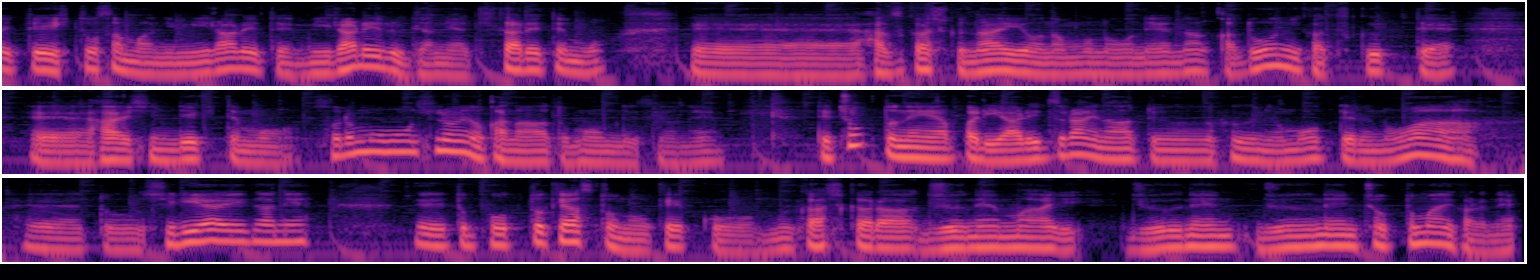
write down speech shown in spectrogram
えて人様に見られて、見られるじゃねえや、聞かれても、えー恥ずかしくないようなものをね、なんかどうにか作って、えー配信できても、それも面白いのかなと思うんですよね。で、ちょっとね、やっぱりやりづらいなというふうに思ってるのは、えっ、と、知り合いがね、えっ、と、ポッドキャストの結構昔から10年前、10年、10年ちょっと前からね、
